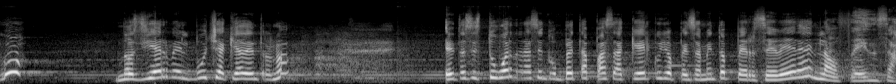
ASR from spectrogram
Uh, nos hierve el buche aquí adentro, ¿no? Entonces tú guardarás en completa paz aquel cuyo pensamiento persevera en la ofensa.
